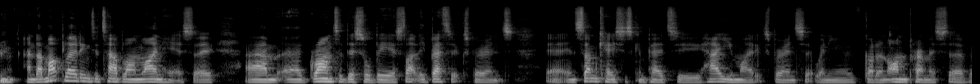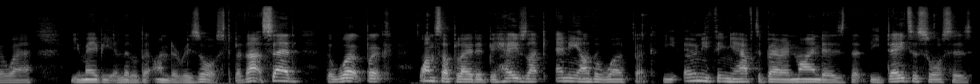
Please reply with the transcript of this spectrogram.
and I'm uploading to Tableau Online here. So um, uh, granted, this will be a slightly better experience uh, in some cases compared to how you might experience it when you've got an on-premise server where you may be a little bit under-resourced. But that said, the workbook, once uploaded, behaves like any other workbook. The only thing you have to bear in mind is that the data sources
